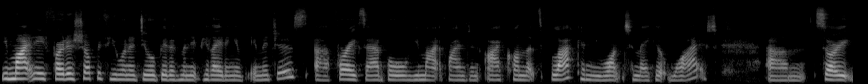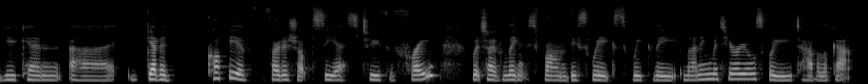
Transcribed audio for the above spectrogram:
You might need Photoshop if you want to do a bit of manipulating of images. Uh, for example, you might find an icon that's black and you want to make it white. Um, so you can uh, get a copy of Photoshop CS2 for free, which I've linked from this week's weekly learning materials for you to have a look at.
